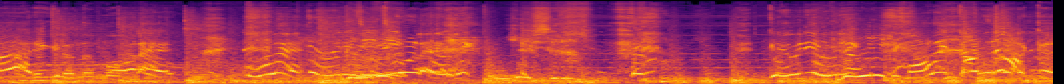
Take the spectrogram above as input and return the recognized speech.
ആരെങ്കിലും ഒന്ന് മോളെ. മോളെ. മോളെ. ഗൗരി മോളെ കണ്ണുറക്ക്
